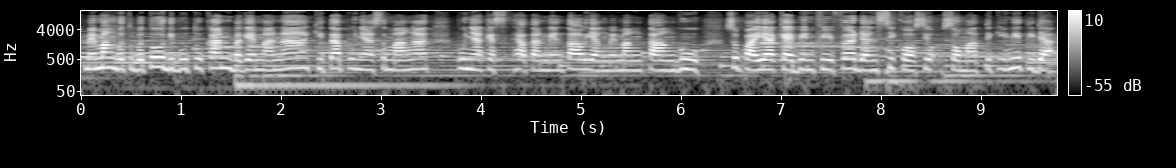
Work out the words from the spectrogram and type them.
memang betul-betul dibutuhkan bagaimana kita punya semangat, punya kesehatan mental yang memang tangguh supaya cabin fever dan psikosomatik ini tidak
